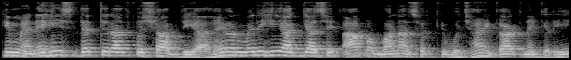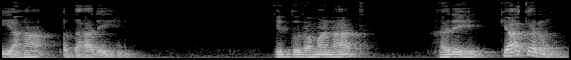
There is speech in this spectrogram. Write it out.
कि मैंने ही इस दैत्यराज को शाप दिया है और मेरी ही आज्ञा से आप बानासुर की बुझाएँ काटने के लिए यहाँ पधारे हैं। किंतु रमानाथ, हरे, क्या करूँ?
